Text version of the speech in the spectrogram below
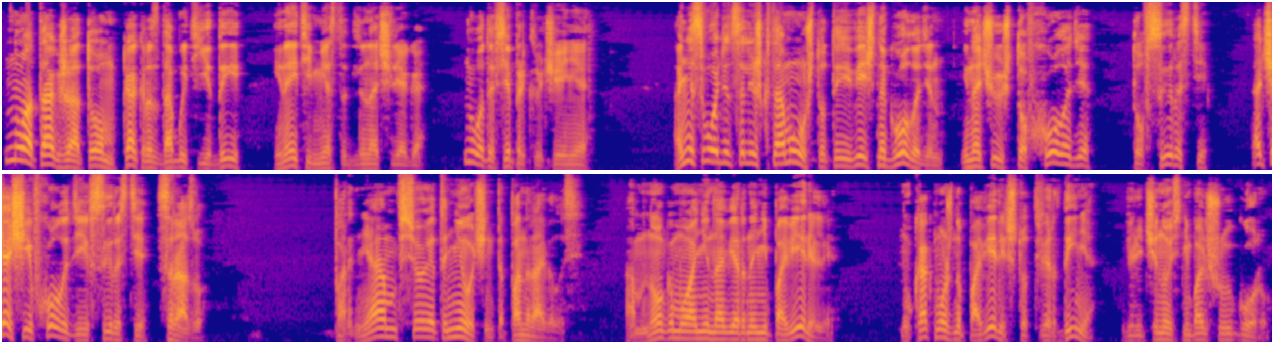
ну а также о том, как раздобыть еды и найти место для ночлега. Ну вот и все приключения. Они сводятся лишь к тому, что ты вечно голоден и ночуешь то в холоде, то в сырости, а чаще и в холоде, и в сырости сразу. Парням все это не очень-то понравилось. А многому они, наверное, не поверили, ну как можно поверить, что твердыня величиной с небольшую гору?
